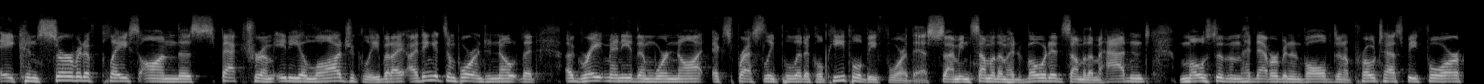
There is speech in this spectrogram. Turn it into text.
a conservative place on the spectrum ideologically. But I, I, think it's important to note that a great many of them were not expressly political people before this. I mean, some of them had voted, some of them hadn't. Most of them had never been involved in a protest before.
